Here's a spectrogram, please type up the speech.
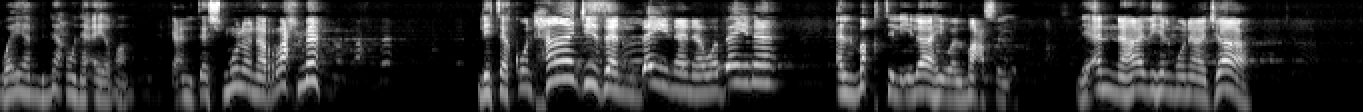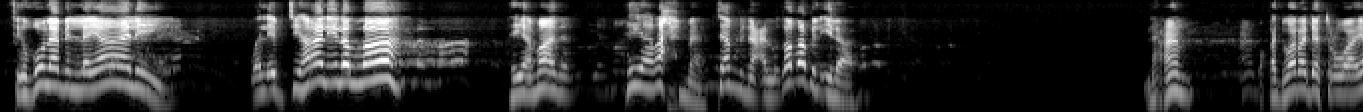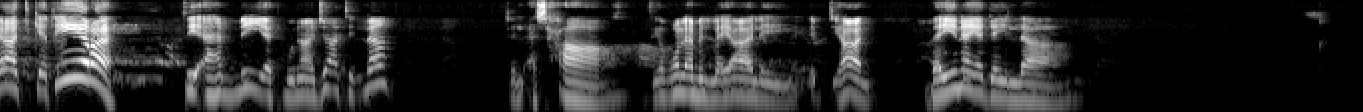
ويمنعنا أيضا. يعني تشملنا الرحمة لتكون حاجزا بيننا وبين المقت الإلهي والمعصية. لأن هذه المناجاة في ظلم الليالي والابتهال إلى الله هي ماذا؟ هي رحمة تمنع الغضب الالهي نعم. وقد وردت روايات كثيرة في أهمية مناجاة الله في الأسحار في ظلم الليالي الابتهال بين يدي الله.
